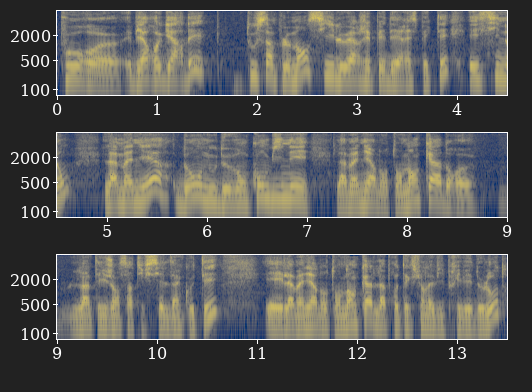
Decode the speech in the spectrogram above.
pour eh bien regarder tout simplement si le RGPD est respecté et sinon la manière dont nous devons combiner la manière dont on encadre l'intelligence artificielle d'un côté et la manière dont on encadre la protection de la vie privée de l'autre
